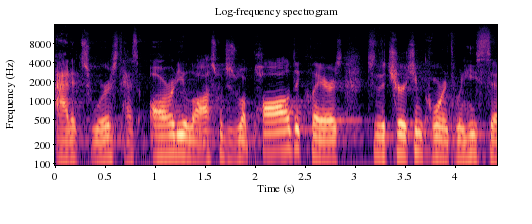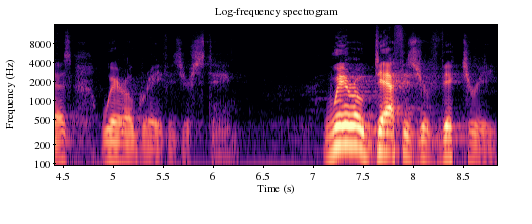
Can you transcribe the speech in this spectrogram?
at its worst has already lost, which is what Paul declares to the church in Corinth when he says, Where, O grave, is your sting? Where, O death, is your victory?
